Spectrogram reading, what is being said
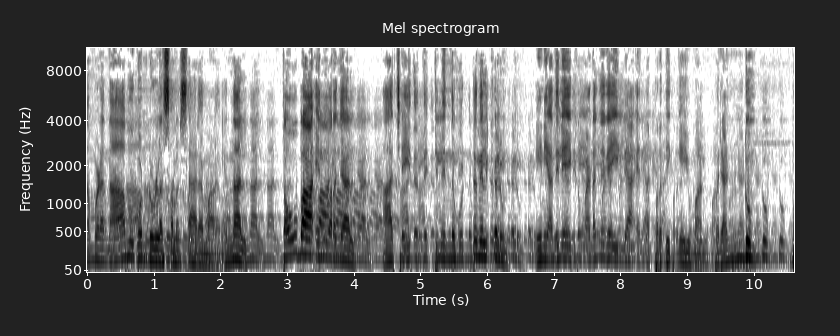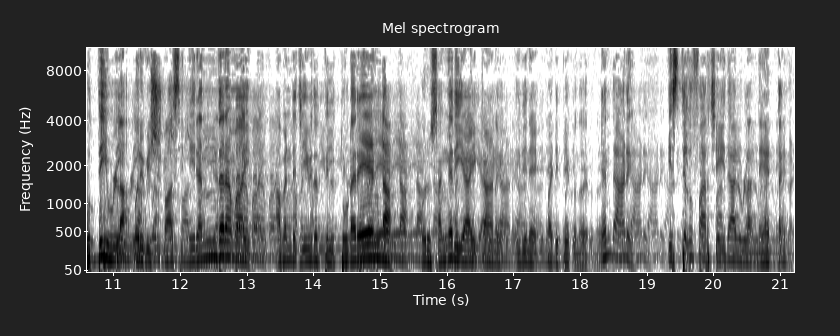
നമ്മുടെ നാവ് കൊണ്ടുള്ള സംസാരമാണ്. എന്നാൽ തൗബ എന്ന് പറഞ്ഞാൽ ആ ചെയ്ത തെറ്റിൽ നിന്ന് വിട്ടുനിൽക്കലും ഇനി അതിലേക്ക് മടങ്ങുകയില്ല എന്ന പ്രതിജ്ഞയുമാണ്. രണ്ടും ബുദ്ധിയുള്ള ഒരു വിശ്വാസി നിരന്തരമായി അവന്റെ ജീവിതത്തിൽ തുടരേണ്ട ഒരു സംഗതിയായിട്ടാണ് ഇതിനെ പഠിപ്പിക്കുന്നത്. എന്താണ് ഇസ്തിഗ്ഫാർ ചെയ്താലുള്ള നേട്ടങ്ങൾ?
